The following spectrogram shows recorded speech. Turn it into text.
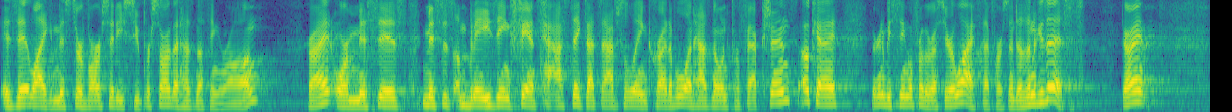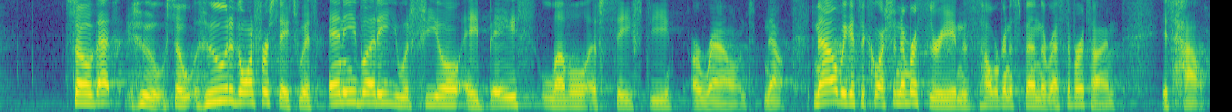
Is it like Mr. Varsity Superstar that has nothing wrong? Right? Or Mrs. Mrs. Amazing, fantastic, that's absolutely incredible and has no imperfections. Okay, you're going to be single for the rest of your life. That person doesn't exist, right? So that's who. So who to go on first dates with? Anybody you would feel a base level of safety around. Now, now we get to question number three, and this is how we're going to spend the rest of our time, is how.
